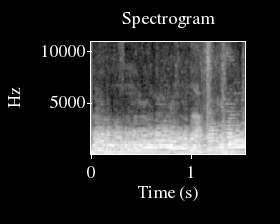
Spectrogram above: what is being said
ఏడుగురు వాడ వెంకటరమణ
